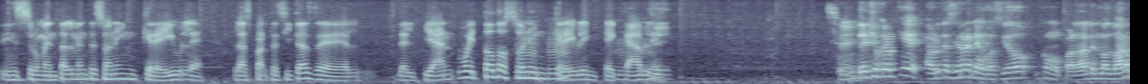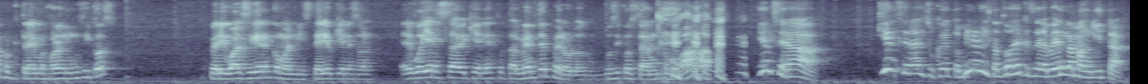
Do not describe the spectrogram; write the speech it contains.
instrumentalmente suena increíble. Las partecitas del, del piano, güey, todo suena Ujú. increíble, impecable. Sí. Sí. De hecho, creo que ahorita sí renegoció como para darles más varo porque trae mejores músicos. Pero igual siguen como el misterio quiénes son. El güey ya sabe quién es totalmente, pero los músicos están como, ah, ¿quién será? ¿Quién será el sujeto? Miren el tatuaje que se le ve en la manguita.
